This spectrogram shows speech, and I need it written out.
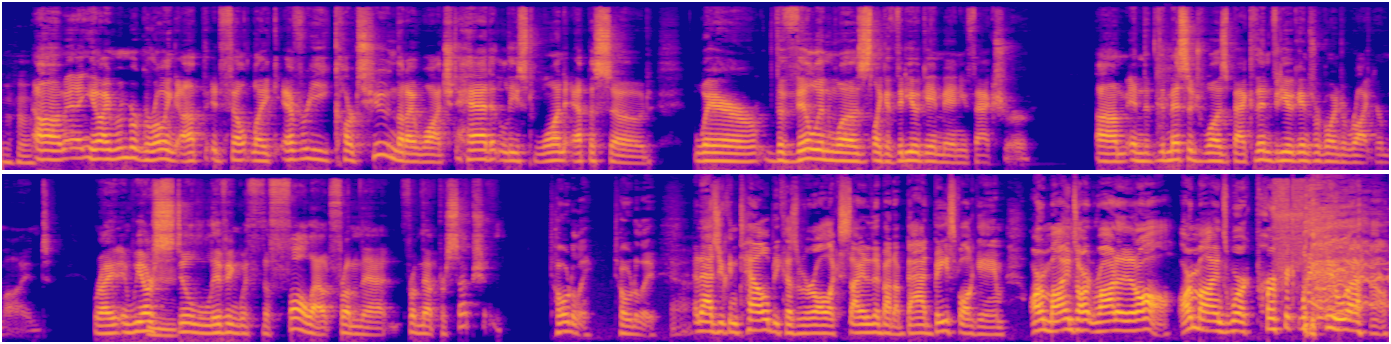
Mm-hmm. Um, and, you know, I remember growing up, it felt like every cartoon that I watched had at least one episode where the villain was like a video game manufacturer um, and the, the, message was back then video games were going to rot your mind, right? And we are mm. still living with the fallout from that from that perception. Totally. Totally. Yeah. And as you can tell, because we are all excited about a bad baseball game, our minds aren't rotted at all. Our minds work perfectly well.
